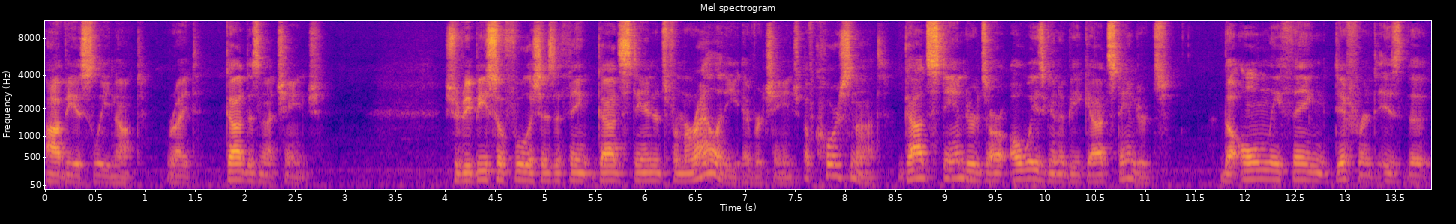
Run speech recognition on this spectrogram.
Obviously not, right? God does not change. Should we be so foolish as to think God's standards for morality ever change? Of course not. God's standards are always going to be God's standards. The only thing different is the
